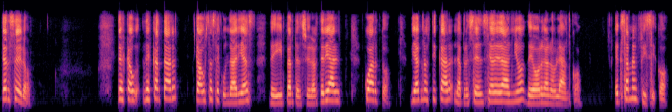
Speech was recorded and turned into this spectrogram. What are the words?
Tercero, descartar causas secundarias de hipertensión arterial. Cuarto, diagnosticar la presencia de daño de órgano blanco. Examen físico.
